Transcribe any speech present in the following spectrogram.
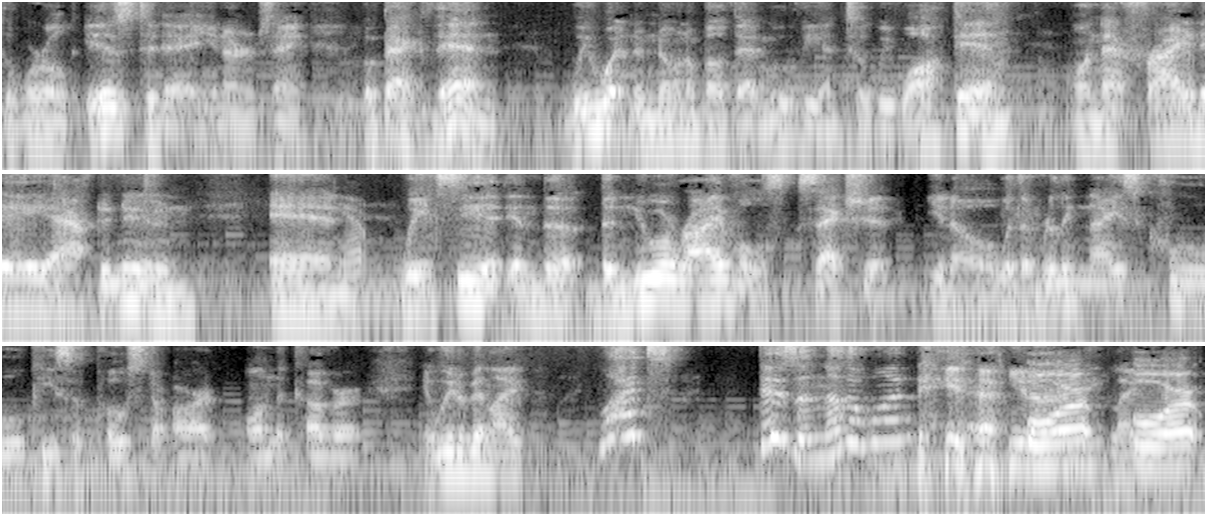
the world is today. You know what I'm saying? But back then, we wouldn't have known about that movie until we walked in on that Friday afternoon and Yep. we'd see it in the the new arrivals section you know with a really nice cool piece of poster art on the cover and we'd have been like what there's another one you know, you know what I or mean? Like, or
